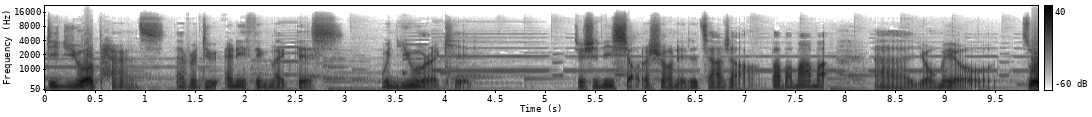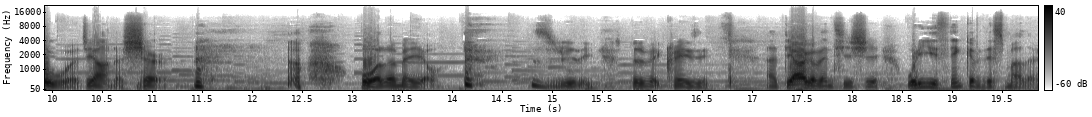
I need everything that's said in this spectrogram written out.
Did your parents ever do anything like this when you were a kid？就是你小的时候，你的家长爸爸妈妈，呃，有没有做过这样的事儿？我的没有。This is really a little bit crazy。啊，第二个问题是，What do you think of this mother?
